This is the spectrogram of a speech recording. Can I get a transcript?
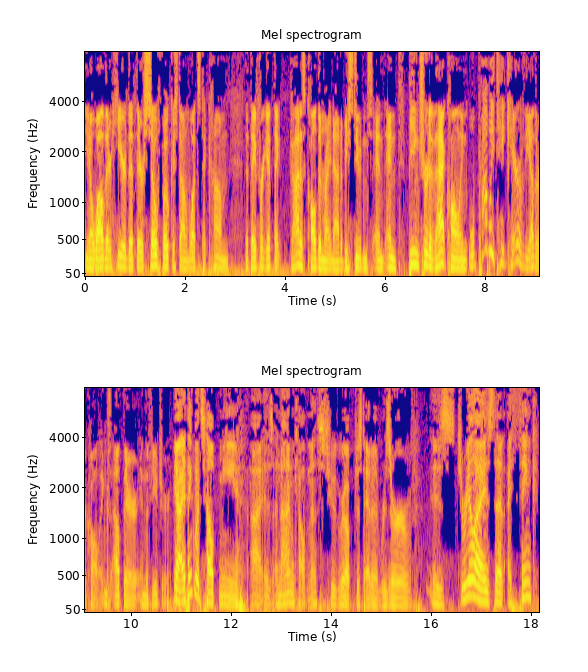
You know, while they're here, that they're so focused on what's to come that they forget that God has called them right now to be students, and and being true to that calling will probably take care of the other callings out there in the future. Yeah, I think what's helped me uh, as a non Calvinist who grew up just at a reserve is to realize that I think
